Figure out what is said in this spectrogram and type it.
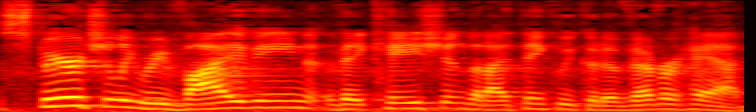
spiritually reviving vacation that I think we could have ever had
